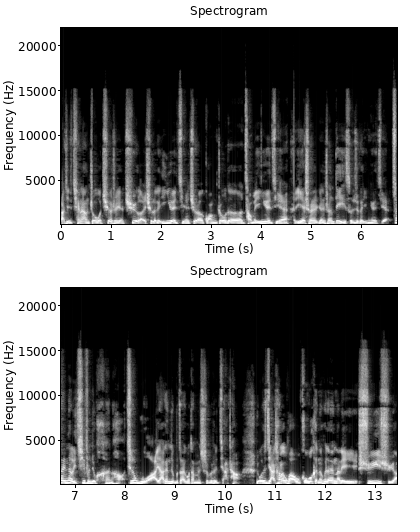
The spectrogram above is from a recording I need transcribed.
而且前两周我确实也去了，去了个音乐节，去了广州的草莓音乐节，也是人生第一次这个音乐节，在那里气氛就很好。其实我压根就不在乎他们是不是假唱，如果是假唱的话，我我可能会在那里嘘一嘘啊，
